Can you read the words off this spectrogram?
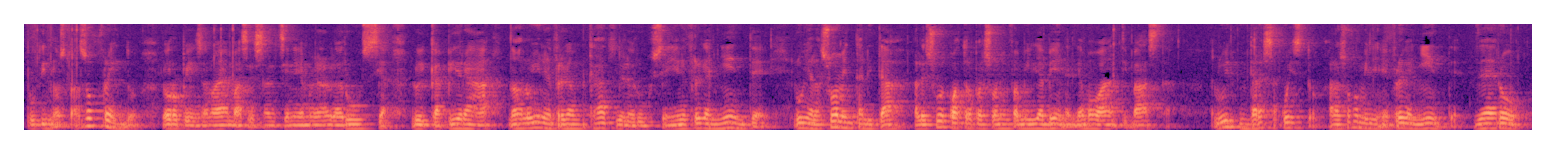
Putin non sta soffrendo, loro pensano, eh, ma se sanzioniamo la Russia, lui capirà. No, lui ne frega un cazzo della Russia, gliene frega niente. Lui ha la sua mentalità, ha le sue quattro persone in famiglia bene, andiamo avanti, basta. A lui interessa questo, alla sua famiglia ne frega niente, zero.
